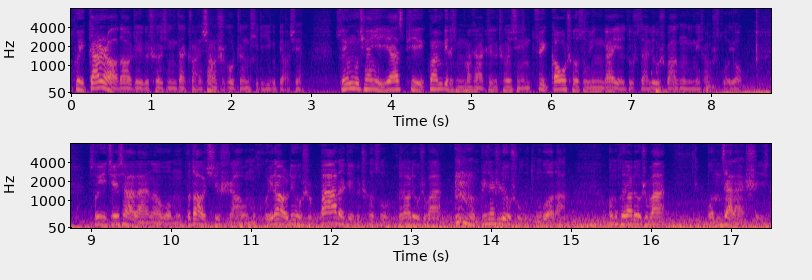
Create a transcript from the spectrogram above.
会干扰到这个车型在转向时候整体的一个表现。所以目前以 ESP 关闭的情况下，这个车型最高车速应该也就是在六十八公里每小时左右。所以接下来呢，我们不到七十啊，我们回到六十八的这个车速，回到六十八，我们之前是六十五通过的，我们回到六十八，我们再来试一下。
